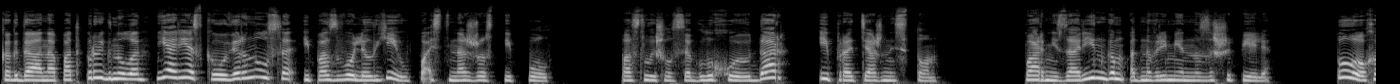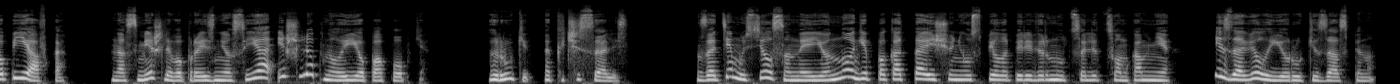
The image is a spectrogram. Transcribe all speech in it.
Когда она подпрыгнула, я резко увернулся и позволил ей упасть на жесткий пол. Послышался глухой удар и протяжный стон. Парни за рингом одновременно зашипели. «Плохо пьявка», – насмешливо произнес я и шлепнул ее по попке. Руки так и чесались. Затем уселся на ее ноги, пока та еще не успела перевернуться лицом ко мне, и завел ее руки за спину.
